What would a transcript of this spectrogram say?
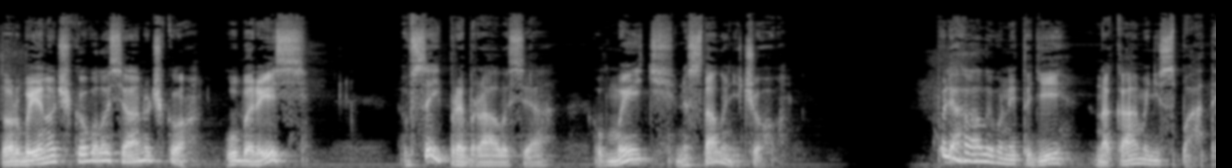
Торбиночко, волосяночко, уберись. Все й прибралося, вмить не стало нічого. Полягали вони тоді на камені спати.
